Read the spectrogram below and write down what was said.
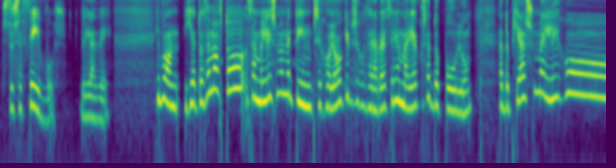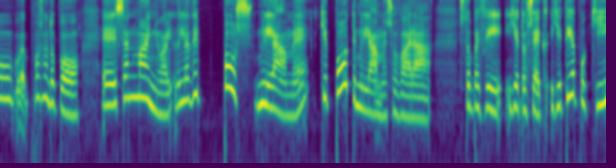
στους εφήβους δηλαδή. Λοιπόν, για το θέμα αυτό θα μιλήσουμε με την ψυχολόγο και ψυχοθεραπεύτρια Μαρία Κωνσταντοπούλου. Θα το πιάσουμε λίγο, πώς να το πω, ε, σαν manual. Δηλαδή, πώς μιλάμε και πότε μιλάμε σοβαρά στο παιδί για το σεξ. Γιατί από εκεί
